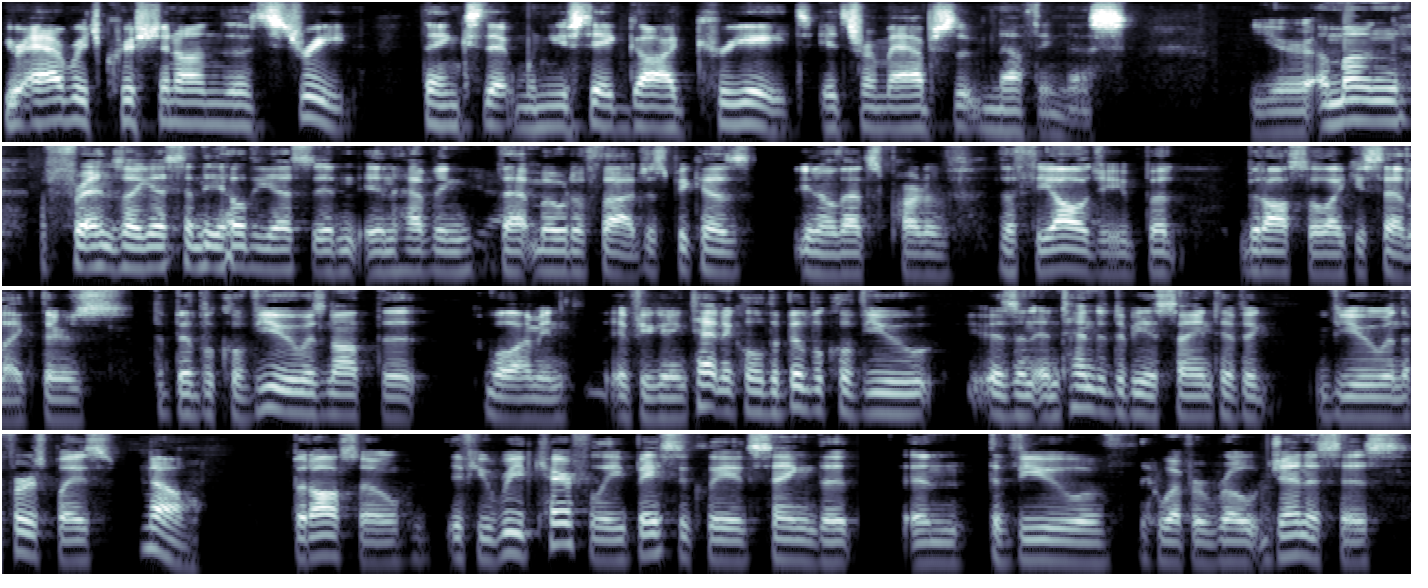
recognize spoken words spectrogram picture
Your average Christian on the street thinks that when you say God creates, it's from absolute nothingness. You're among friends, I guess, in the LDS in, in having yeah. that mode of thought, just because, you know, that's part of the theology. But but also like you said, like there's the biblical view is not the well, I mean, if you're getting technical, the biblical view isn't intended to be a scientific view in the first place. No. But also, if you read carefully, basically it's saying that in the view of whoever wrote Genesis,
